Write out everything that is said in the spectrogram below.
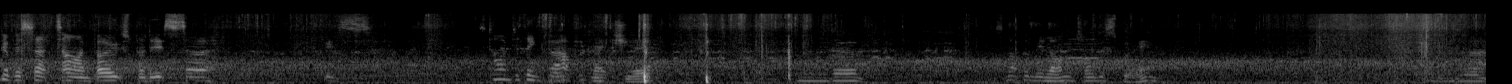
Bit of a sad time, folks, but it's uh, it's it's time to think about for next year. And uh, it's not going to be long until the spring. And, uh,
